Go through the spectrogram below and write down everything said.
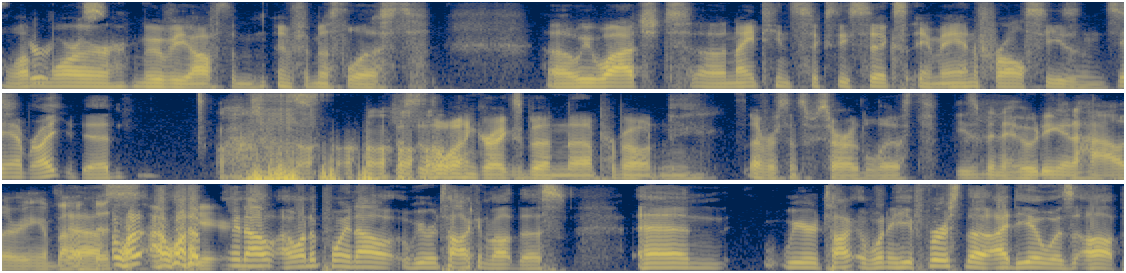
one Yours. more movie off the infamous list. Uh, we watched uh, 1966, A Man for All Seasons. damn right you did. This is the one Greg's been uh, promoting ever since we started the list. He's been hooting and hollering about Yeah. this. I want, I want to point out. I want to point out. We were talking about this, and we were talking when he first the idea was up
